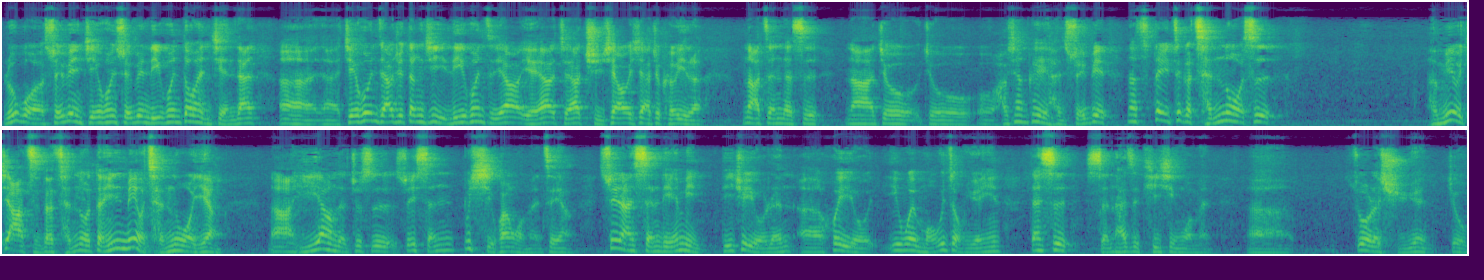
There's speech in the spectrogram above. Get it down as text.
如果随便结婚、随便离婚都很简单，呃呃，结婚只要去登记，离婚只要也要只要取消一下就可以了，那真的是那就就好像可以很随便。那对这个承诺是很没有价值的承诺，等于没有承诺一样。那一样的就是，所以神不喜欢我们这样。虽然神怜悯，的确有人呃会有因为某一种原因，但是神还是提醒我们，呃，做了许愿就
